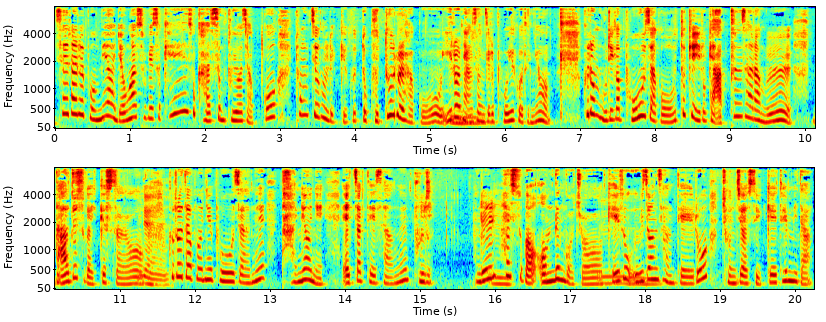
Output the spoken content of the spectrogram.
세라를 보면 영화 속에 서 계속 가슴 부여잡고 통증을 느끼고 또 구토를 하고 이런 음. 양상들이 보이거든요. 그럼 우리가 보호자가 어떻게 이렇게 아픈 사람을 놔둘 수가 있겠어요. 네. 그러다 보니 보호자는 당연히 애착 대상은 분리 를 음. 할 수가 없는 거죠. 음. 계속 의전 상태로 존재할 수 있게 됩니다.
